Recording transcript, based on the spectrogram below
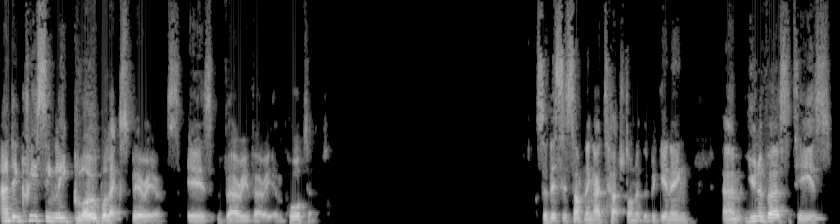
And increasingly, global experience is very, very important. So, this is something I touched on at the beginning. Um, universities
